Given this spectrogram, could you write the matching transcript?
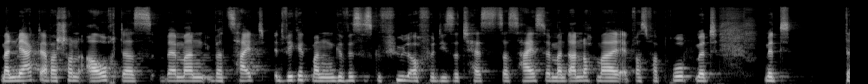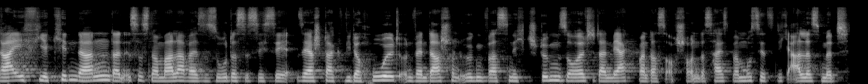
Man merkt aber schon auch, dass wenn man über Zeit entwickelt man ein gewisses Gefühl auch für diese Tests. Das heißt, wenn man dann noch mal etwas verprobt mit mit drei, vier Kindern, dann ist es normalerweise so, dass es sich sehr, sehr stark wiederholt und wenn da schon irgendwas nicht stimmen sollte, dann merkt man das auch schon. Das heißt, man muss jetzt nicht alles mit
